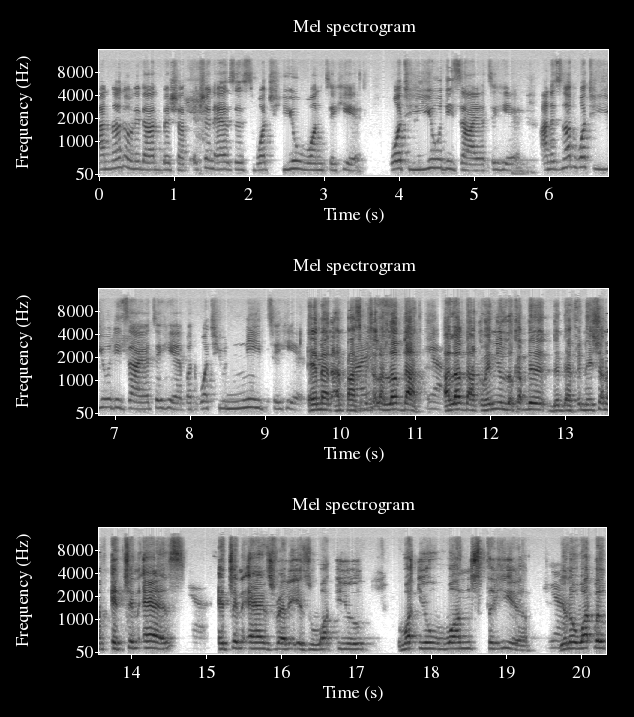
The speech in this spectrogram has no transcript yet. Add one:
And not only that, Bishop, itching ears is what you want to hear, what you desire to hear. And it's not what you desire to hear, but what you need to hear. Amen. And Pastor Right. Michelle, I love that. Yeah. I love that. When you look up the, the definition of itching ears, itching ears really is what you what you want to hear. Yeah. You know what will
